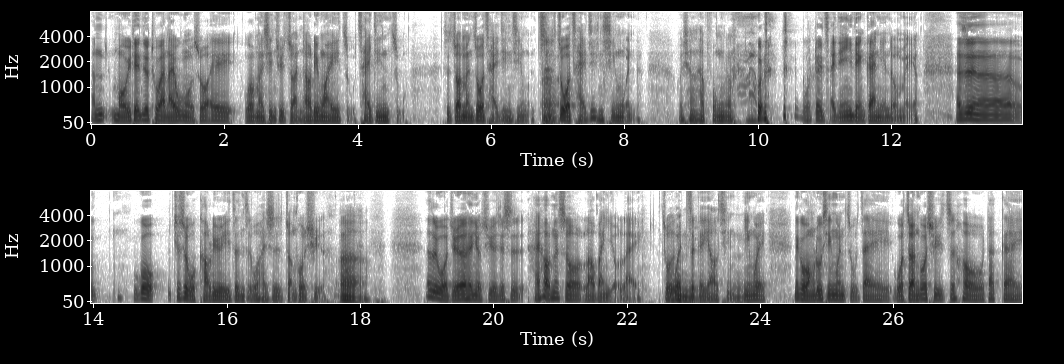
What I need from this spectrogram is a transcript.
嗯，某一天就突然来问我说：“哎，我有没有兴趣转到另外一组财经组，是专门做财经新闻，只做财经新闻的。”我想他疯了，我我对财经一点概念都没有。但是呢，不过就是我考虑了一阵子，我还是转过去了。嗯，但是我觉得很有趣的就是，还好那时候老板有来。做这个邀请，因为那个网络新闻组在我转过去之后，大概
